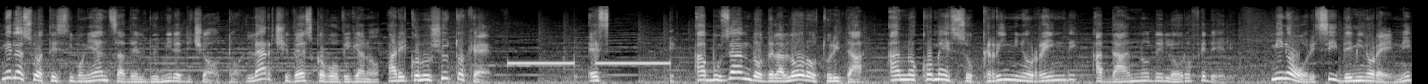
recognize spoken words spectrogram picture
nella sua testimonianza del 2018, l'arcivescovo Viganò ha riconosciuto che e abusando della loro autorità hanno commesso crimini orrendi a danno dei loro fedeli. Minori, sì, dei minorenni,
